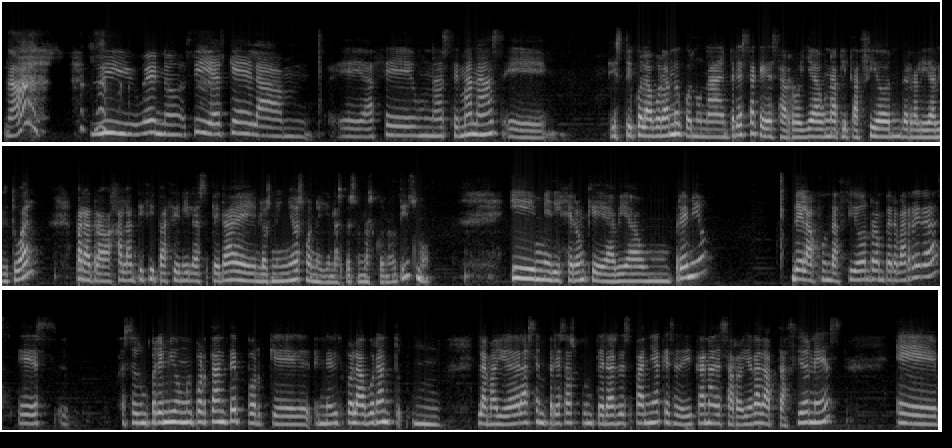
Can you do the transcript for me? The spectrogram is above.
¿no? Sí, bueno, sí, es que la, eh, hace unas semanas eh, estoy colaborando con una empresa que desarrolla una aplicación de realidad virtual para trabajar la anticipación y la espera en los niños bueno, y en las personas con autismo. Y me dijeron que había un premio de la Fundación Romper Barreras. Es, es un premio muy importante porque en él colaboran mm, la mayoría de las empresas punteras de España que se dedican a desarrollar adaptaciones eh,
